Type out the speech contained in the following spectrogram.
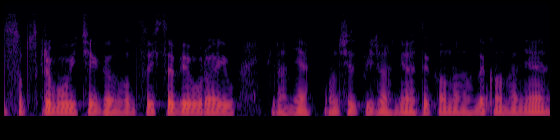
Subskrybujcie go, on coś sobie uroił. Chwila, nie, on się zbliża. Nie, Dekona, Dekona, nie.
